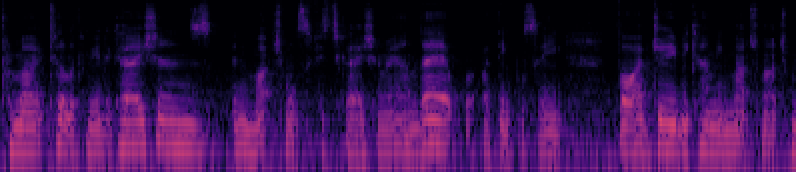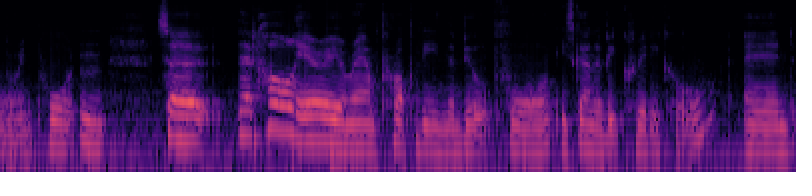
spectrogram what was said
promote telecommunications and much more sophistication around that. I think we'll see 5G becoming much, much more important. So that whole area around property in the built form is going to be critical and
